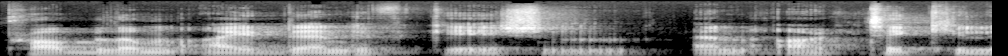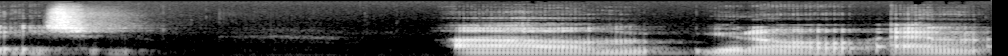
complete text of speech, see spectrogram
problem identification and articulation. Um, you know, and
